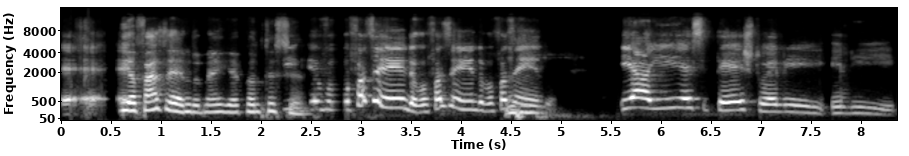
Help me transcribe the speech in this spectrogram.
É, é, Ia fazendo, né? Ia acontecendo. Eu vou fazendo, eu vou fazendo, eu vou fazendo. Uhum. E aí, esse texto, ele, ele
